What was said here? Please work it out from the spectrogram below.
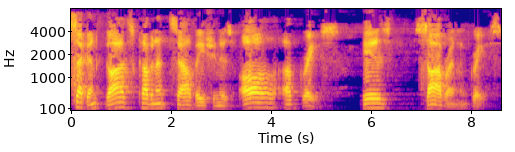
Second, God's covenant salvation is all of grace. His sovereign grace.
